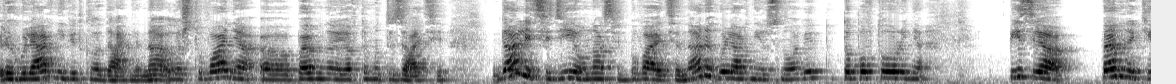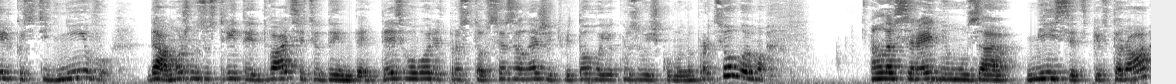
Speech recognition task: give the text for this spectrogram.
Регулярні відкладання, налаштування е, певної автоматизації. Далі ці дії у нас відбуваються на регулярній основі, тобто повторення. Після певної кількості днів, да, можна зустріти 21 день. Десь говорять просто, все залежить від того, яку звичку ми напрацьовуємо. Але в середньому за місяць-півтора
